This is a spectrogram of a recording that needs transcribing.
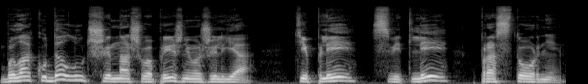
была куда лучше нашего прежнего жилья. Теплее, светлее, просторнее.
